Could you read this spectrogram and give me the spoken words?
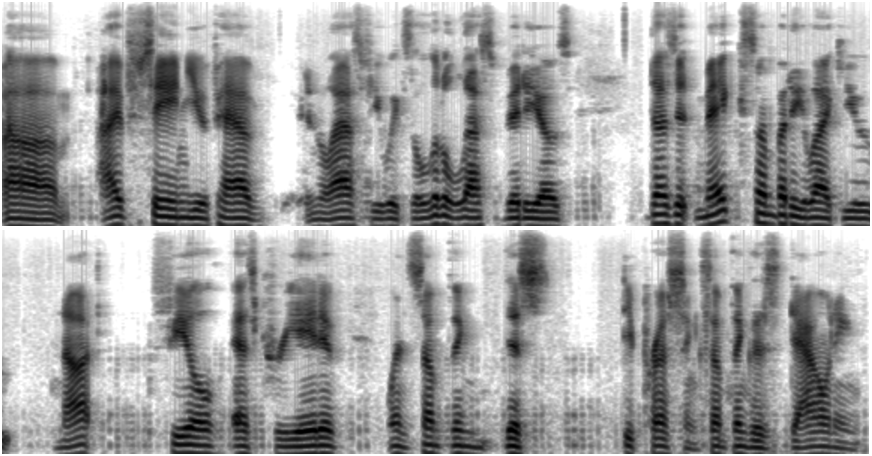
um, I've seen you have had in the last few weeks a little less videos. Does it make somebody like you not feel as creative when something this depressing, something this downing,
